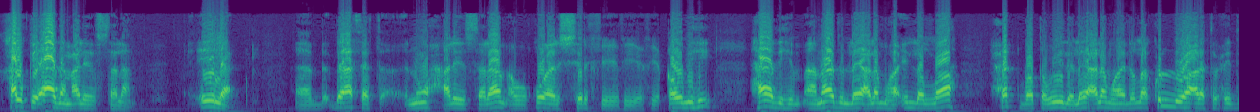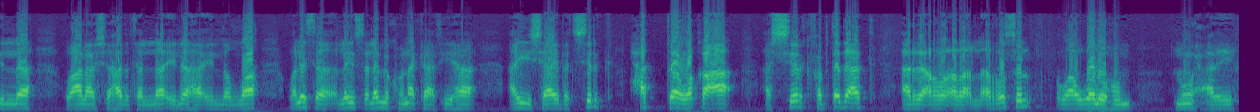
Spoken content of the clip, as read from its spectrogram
خلق آدم عليه السلام إلى بعثة نوح عليه السلام أو وقوع الشرك في في في قومه. هذه أماد لا يعلمها إلا الله حقبة طويلة لا يعلمها إلا الله كلها على توحيد الله وعلى شهادة لا إله إلا الله وليس ليس لم يكن هناك فيها أي شائبة شرك حتى وقع الشرك فابتدأت الرسل وأولهم نوح عليه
